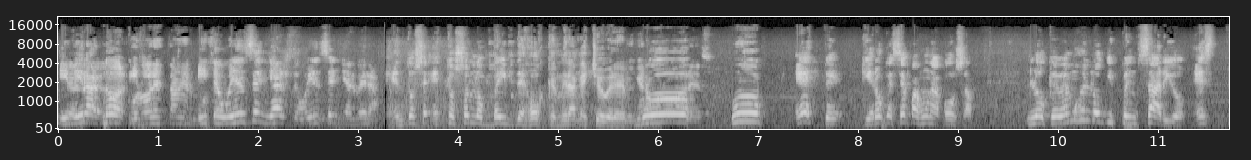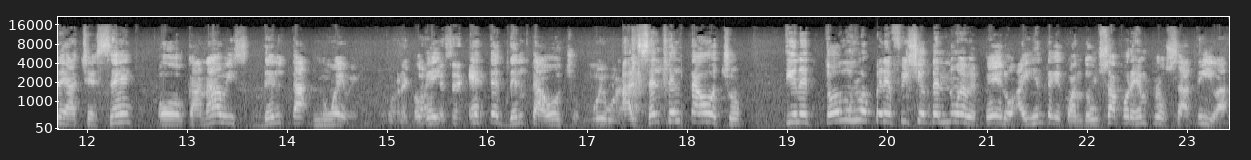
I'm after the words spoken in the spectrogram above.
Y mira, no, los colores están y, hermosos. y te voy a enseñar, te voy a enseñar, mira. Entonces, estos son los vapes de Hoskel, mira qué chévere. Uh, uh, este, quiero que sepas una cosa. Lo que vemos en los dispensarios es THC o cannabis Delta 9. Correcto. ¿ok? Ese- Este es Delta 8 muy bueno. al ser Delta 8, tiene todos los beneficios del 9, pero hay gente que cuando usa, por ejemplo, Sativa,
